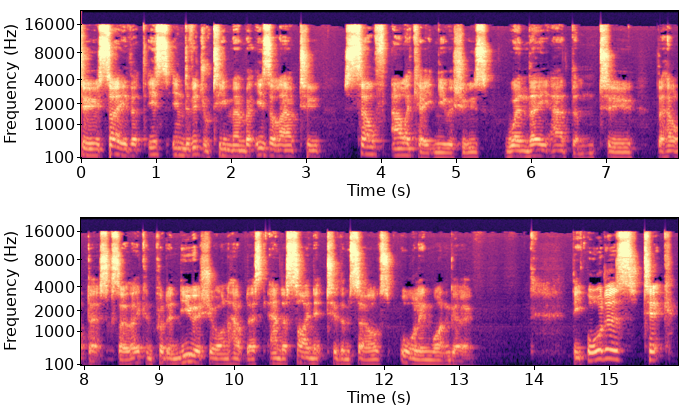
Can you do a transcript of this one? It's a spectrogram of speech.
to say that this individual team member is allowed to self-allocate new issues when they add them to the help desk. So they can put a new issue on help desk and assign it to themselves all in one go. The orders tick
